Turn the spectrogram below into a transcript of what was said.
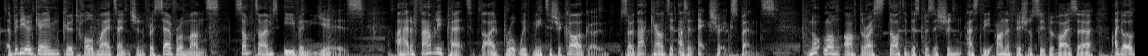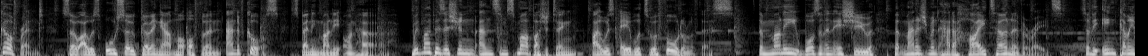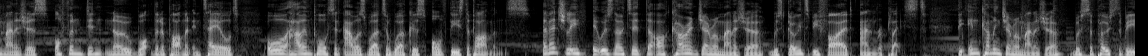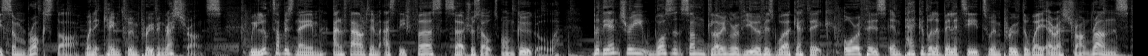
A video game could hold my attention for several months, sometimes even years. I had a family pet that I'd brought with me to Chicago, so that counted as an extra expense. Not long after I started this position as the unofficial supervisor, I got a girlfriend, so I was also going out more often and, of course, spending money on her. With my position and some smart budgeting, I was able to afford all of this. The money wasn't an issue, but management had a high turnover rate, so the incoming managers often didn't know what the department entailed or how important hours were to workers of these departments. Eventually, it was noted that our current general manager was going to be fired and replaced. The incoming general manager was supposed to be some rock star when it came to improving restaurants. We looked up his name and found him as the first search result on Google. But the entry wasn't some glowing review of his work ethic or of his impeccable ability to improve the way a restaurant runs.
